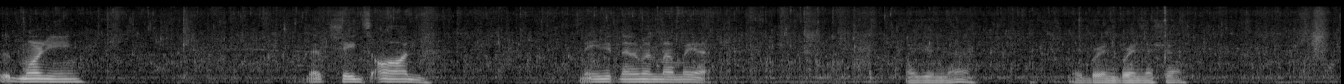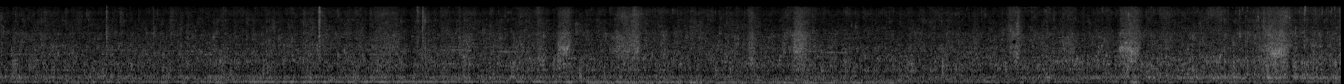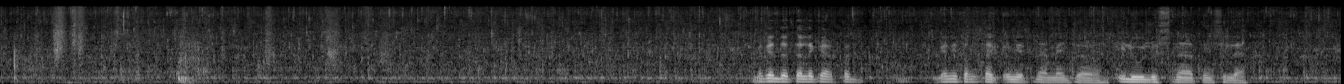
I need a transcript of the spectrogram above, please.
Good morning. That shades on. Mainit na naman mamaya. Ayun na. May burn burn na siya. Maganda talaga pag ganitong tag-init na medyo ilulus natin sila.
